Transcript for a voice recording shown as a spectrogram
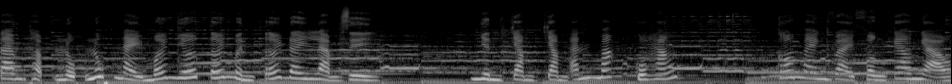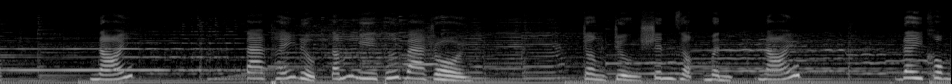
Tam Thập Lục lúc này mới nhớ tới mình tới đây làm gì. Nhìn chầm chầm ánh mắt của hắn. Có mang vài phần cao ngạo. Nói, Ta thấy được tấm bia thứ ba rồi. Trần Trường Sinh giật mình, Nói, Đây không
